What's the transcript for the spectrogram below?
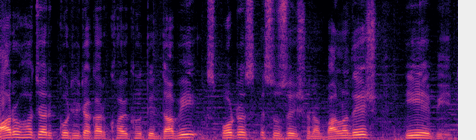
বারো হাজার কোটি টাকার ক্ষয়ক্ষতির দাবি এক্সপোর্টার্স অ্যাসোসিয়েশন অব বাংলাদেশ, ইএবির।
